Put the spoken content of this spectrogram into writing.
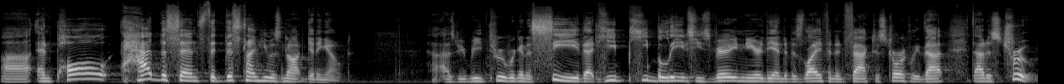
Uh, and Paul had the sense that this time he was not getting out as we read through, we're going to see that he, he believes he's very near the end of his life. And in fact, historically, that, that is true.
